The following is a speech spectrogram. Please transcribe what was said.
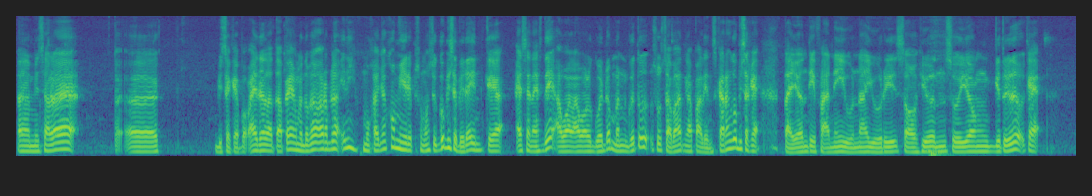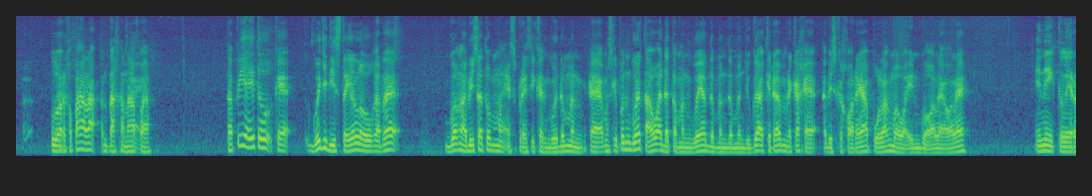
eh, misalnya eh, bisa K-pop idol atau apa yang bentuknya orang bilang ini mukanya kok mirip semua, gue bisa bedain. Kayak SNSD awal-awal gue demen, gue tuh susah banget ngapalin. Sekarang gue bisa kayak Taeyeon, Tiffany, Yuna, Yuri, Sohyun, Suyong gitu-gitu kayak luar kepala entah kenapa. Tapi ya itu kayak gue jadi stay low karena gue nggak bisa tuh mengekspresikan gue demen kayak meskipun gue tahu ada teman gue yang demen-demen juga akhirnya mereka kayak abis ke Korea pulang bawain gue oleh-oleh ini clear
